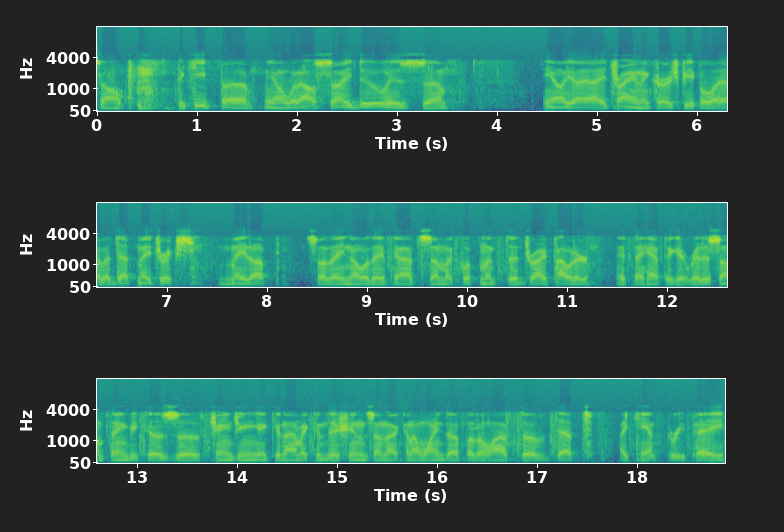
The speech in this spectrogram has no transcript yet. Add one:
so to keep uh, you know what else I do is. Uh, you know, I, I try and encourage people to have a debt matrix made up so they know they've got some equipment, uh, dry powder, if they have to get rid of something because of changing economic conditions. I'm not going to wind up with a lot of debt I can't repay.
